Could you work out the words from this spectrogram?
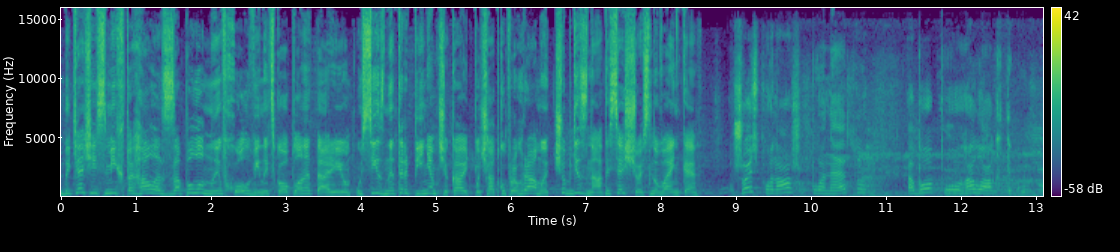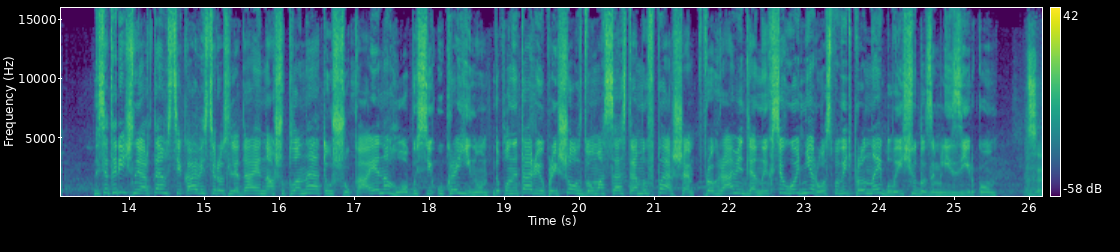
Дитячий сміх та галас заполонив хол Вінницького планетарію. Усі з нетерпінням чекають початку програми, щоб дізнатися щось новеньке. Щось про нашу планету або про галактику. Десятирічний Артем з цікавістю розглядає нашу планету, шукає на глобусі Україну. До планетарію прийшов з двома сестрами вперше. В програмі для них сьогодні розповідь про найближчу до землі зірку. Це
